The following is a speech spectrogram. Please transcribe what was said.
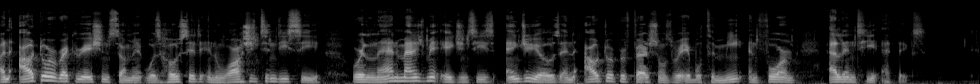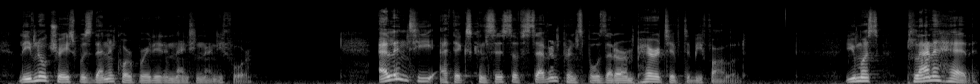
an outdoor recreation summit was hosted in Washington, D.C., where land management agencies, NGOs, and outdoor professionals were able to meet and form LNT ethics. Leave No Trace was then incorporated in 1994. LNT ethics consists of seven principles that are imperative to be followed. You must plan ahead.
